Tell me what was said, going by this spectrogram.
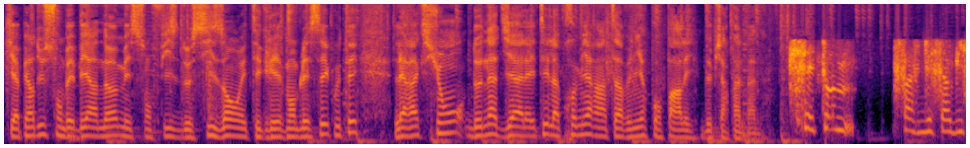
qui a perdu son bébé, un homme et son fils de 6 ans ont été grièvement blessés. Écoutez, la réaction de Nadia, elle a été la première à intervenir pour parler de Pierre Palmade. Cet homme fasse de service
